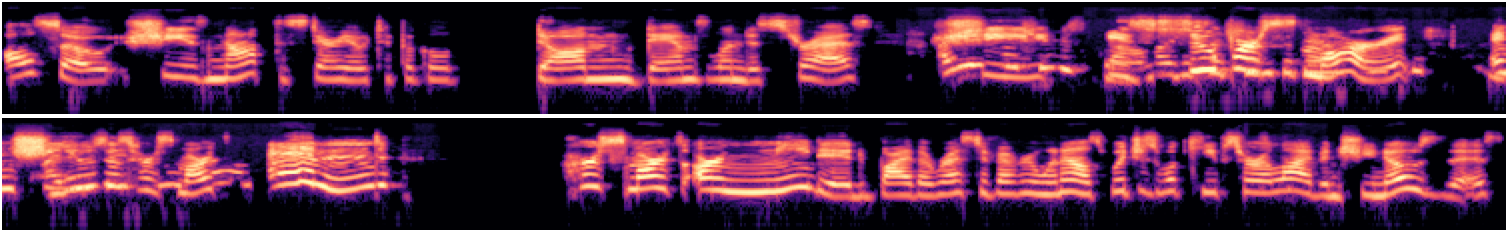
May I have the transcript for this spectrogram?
also, she is not the stereotypical dumb damsel in distress. She she is I just said she super was a damsel in smart, and she I didn't say uses her smarts and her smarts are needed by the rest of everyone else, which is what keeps her alive, and she knows this,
